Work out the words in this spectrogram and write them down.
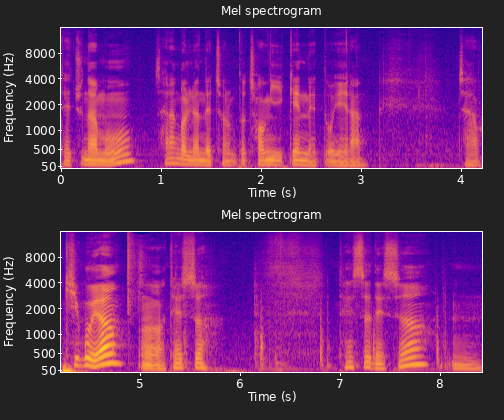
대추나무 사랑 걸렸네처럼 또 정이 있겠네 또 얘랑. 자 키고요. 어 됐어. 됐어 됐어. 음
